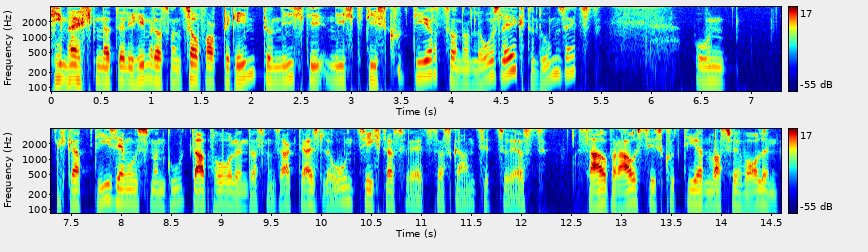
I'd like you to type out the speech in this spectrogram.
die möchten natürlich immer, dass man sofort beginnt und nicht, nicht diskutiert, sondern loslegt und umsetzt. Und ich glaube, diese muss man gut abholen, dass man sagt, ja, es lohnt sich, dass wir jetzt das Ganze zuerst sauber ausdiskutieren, was wir wollen.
